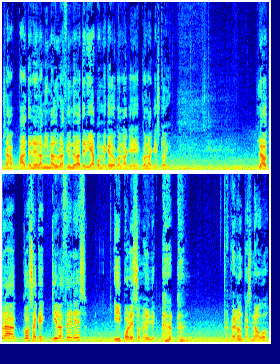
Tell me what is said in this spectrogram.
O sea, para tener la misma duración de batería, pues me quedo con la que, con la que estoy. La otra cosa que quiero hacer es, y por eso me... Perdón, casi me hago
